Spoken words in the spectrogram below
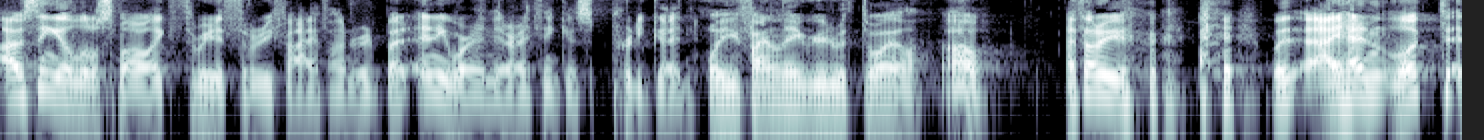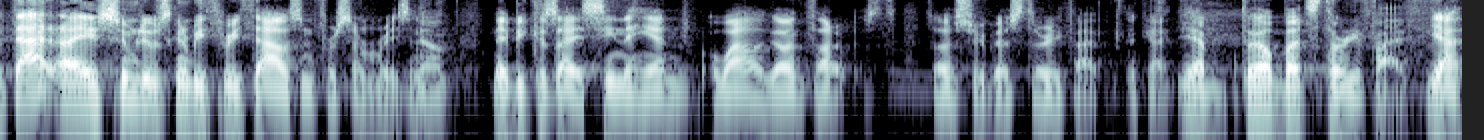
I was thinking a little smaller, like three to thirty five hundred, but anywhere in there I think is pretty good. Well, you finally agreed with Doyle. Oh, I thought you, I hadn't looked at that. I assumed it was going to be three thousand for some reason. No. Maybe because I had seen the hand a while ago and thought it was, thought it was three, but it was thirty five. Okay. Yeah, Doyle bets 35. Yeah,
